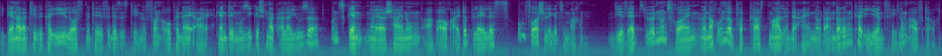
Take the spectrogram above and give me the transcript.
Die generative KI läuft mit Hilfe der Systeme von OpenAI, kennt den Musikgeschmack aller User und scannt Neuerscheinungen, aber auch alte Playlists, um Vorschläge zu machen. Wir selbst würden uns freuen, wenn auch unser Podcast mal in der einen oder anderen KI-Empfehlung auftaucht.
